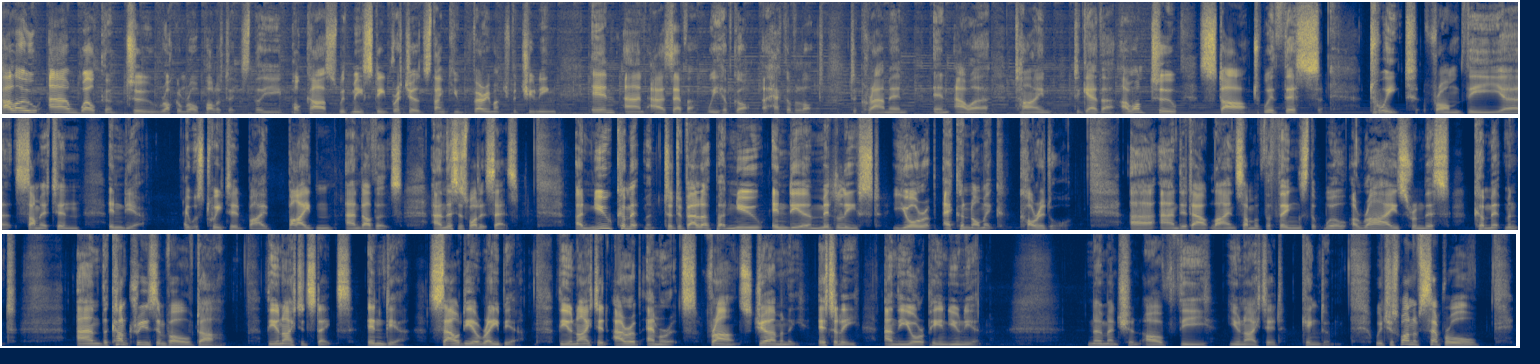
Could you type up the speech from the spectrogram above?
Hello and welcome to Rock and Roll Politics, the podcast with me, Steve Richards. Thank you very much for tuning in. And as ever, we have got a heck of a lot to cram in in our time together. I want to start with this tweet from the uh, summit in India. It was tweeted by Biden and others. And this is what it says a new commitment to develop a new India, Middle East, Europe economic corridor. Uh, and it outlines some of the things that will arise from this commitment. And the countries involved are the United States, India, Saudi Arabia, the United Arab Emirates, France, Germany, Italy, and the European Union. No mention of the United Kingdom, which is one of several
